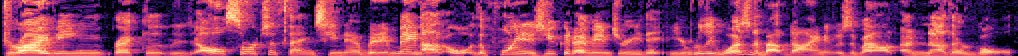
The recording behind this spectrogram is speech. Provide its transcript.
driving reckless, all sorts of things, you know, but it may not, oh, the point is you could have injury that you really wasn't about dying. It was about another goal.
